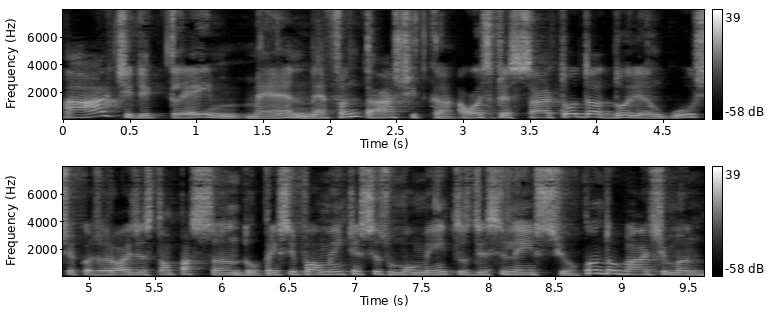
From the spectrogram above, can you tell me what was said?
A arte de Clayman é fantástica ao expressar toda a dor e angústia que os heróis estão passando, principalmente esses momentos de silêncio. Quando Batman,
